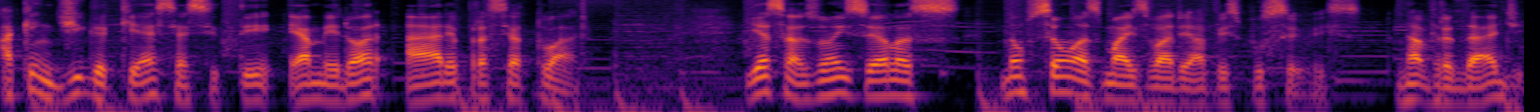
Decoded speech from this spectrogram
Há quem diga que SST é a melhor área para se atuar. E as razões, elas não são as mais variáveis possíveis. Na verdade,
